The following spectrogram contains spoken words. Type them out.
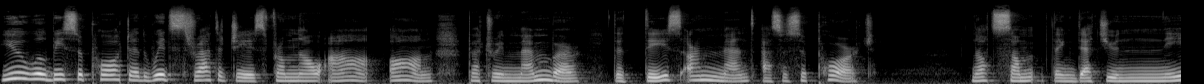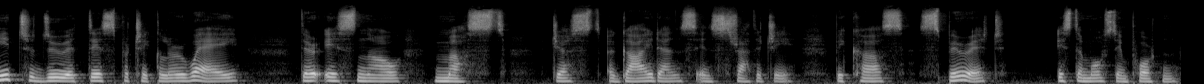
You will be supported with strategies from now on, but remember that these are meant as a support, not something that you need to do it this particular way. There is no must, just a guidance in strategy, because spirit is the most important.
